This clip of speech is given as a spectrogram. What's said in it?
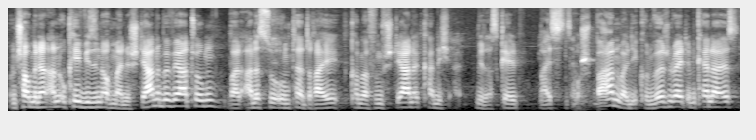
Und schaue mir dann an, okay, wie sind auch meine Sternebewertungen? Weil alles so unter 3,5 Sterne kann ich mir das Geld meistens auch sparen, weil die Conversion Rate im Keller ist.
